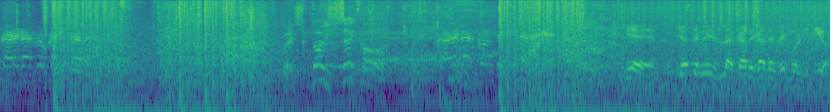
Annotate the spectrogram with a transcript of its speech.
Cargas localizadas. ¡Estoy seco! Cargas contenidas. Bien, ya tenéis la carga de demolición.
